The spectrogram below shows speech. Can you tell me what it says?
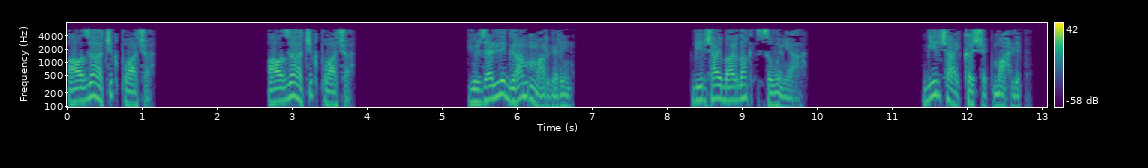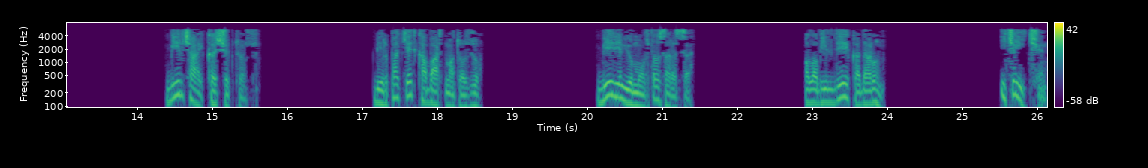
Ağzı açık poğaça. Ağzı açık poğaça. 150 gram margarin. 1 çay bardak sıvı yağ. 1 çay kaşık mahlip. 1 çay kaşık tuz. 1 paket kabartma tozu. 1 yumurta sarısı. Alabildiği kadar un. İçi için.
